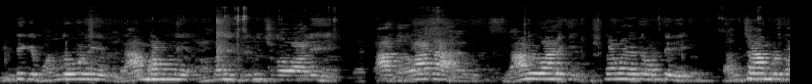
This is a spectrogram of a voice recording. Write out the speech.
ఇంటికి బంధువుల్ని బ్రాహ్మణుల్ని అందరినీ పిలిపించుకోవాలి. ఆ తర్వాత స్వామివారికి ఇష్టమైనటువంటి పంచామృత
